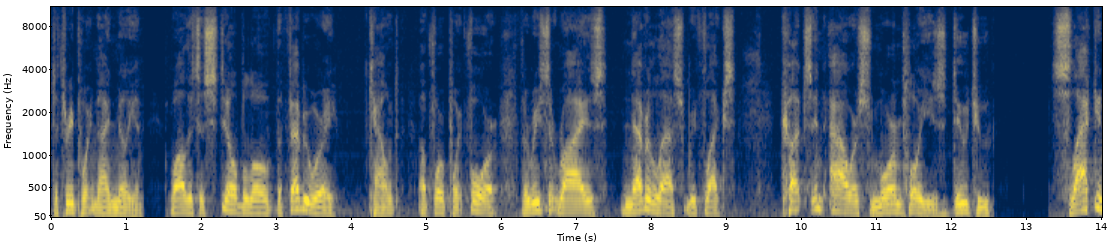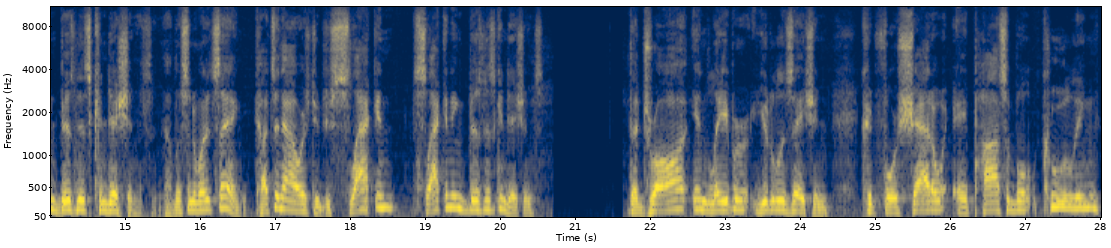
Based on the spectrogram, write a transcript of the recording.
to 3.9 million. While this is still below the February count of 4.4, the recent rise nevertheless reflects cuts in hours for more employees due to slackened business conditions. Now listen to what it's saying. Cuts in hours due to slacken, slackening business conditions. The draw in labor utilization could foreshadow a possible cooling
